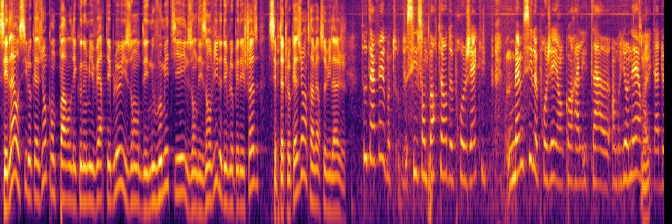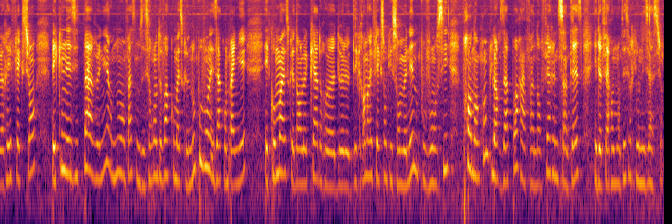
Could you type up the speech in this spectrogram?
C'est là aussi l'occasion, quand on parle d'économie verte et bleue, ils ont des nouveaux métiers, ils ont des envies de développer des choses, c'est peut-être l'occasion à travers ce village. Tout à fait. S'ils sont porteurs de projets, même si le projet est encore à l'état euh, embryonnaire, à l'état de réflexion, mais qu'ils n'hésitent pas à venir, nous en face, nous essaierons de voir comment est-ce que nous pouvons les accompagner et comment est-ce que dans le cadre de, des grandes réflexions qui sont menées, nous pouvons aussi prendre en compte leurs apports afin d'en faire une synthèse et de faire remonter ces préconisations.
